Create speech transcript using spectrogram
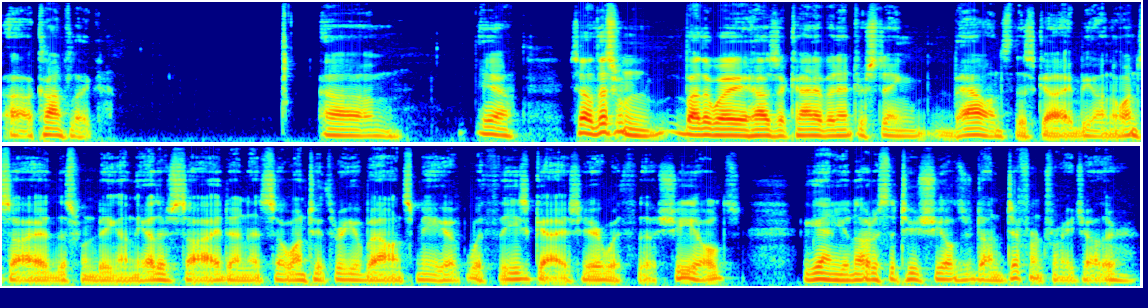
uh, conflict. Um, yeah. So this one, by the way, has a kind of an interesting balance. This guy being on the one side, this one being on the other side, and it's a one, two, three. You balance me with these guys here with the shields. Again, you'll notice the two shields are done different from each other,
